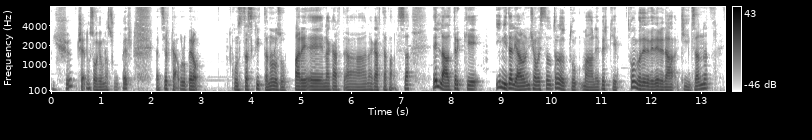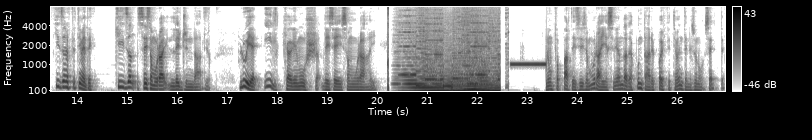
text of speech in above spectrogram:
Wish, cioè lo so che è una super, grazie al cavolo, però con sta scritta non lo so, pare una carta, una carta falsa, e l'altra è che in italiano diciamo è stato tradotto male perché come potete vedere da Kizan Kizan effettivamente Kizan 6 samurai leggendario. Lui è il Kagemusha dei 6 samurai non fa parte dei 6 samurai e se ne andate a contare poi effettivamente ne sono 7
